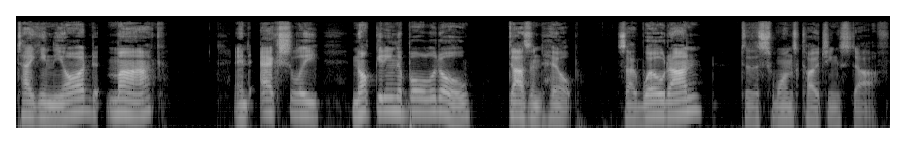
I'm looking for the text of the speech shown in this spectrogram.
taking the odd mark, and actually not getting the ball at all doesn't help. So well done to the Swans coaching staff.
